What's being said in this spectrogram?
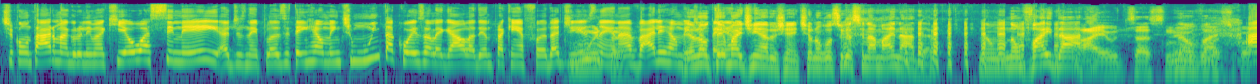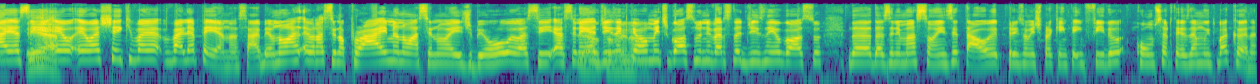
te contar, Magro Lima, que eu assinei a Disney Plus e tem realmente muita coisa legal lá dentro pra quem é fã da Disney, Muita, né? Vale realmente Eu não a tenho pena. mais dinheiro, gente. Eu não consigo assinar mais nada. não, não vai dar. Ah, eu desassinei Não vai. coisas. Ai, assim, É. eu, eu achei que vai, vale a pena, sabe? Eu não, eu não assino a Prime, eu não assino a HBO, eu assi- assinei É, a eu Disney porque eu realmente gosto do universo da Disney, eu gosto da- das animações e tal. Principalmente pra quem tem filho, com certeza é muito bacana.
